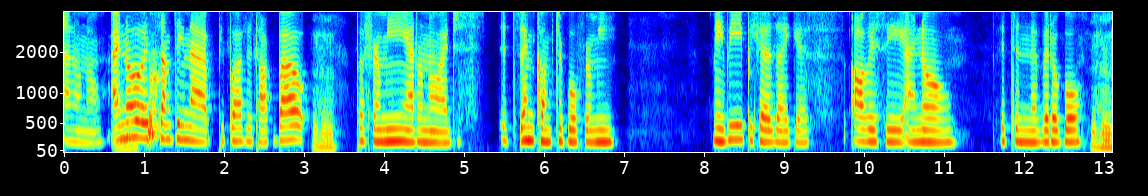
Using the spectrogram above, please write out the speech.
i don't know i know it's something that people have to talk about hmm but for me i don't know i just it's uncomfortable for me maybe because i guess obviously i know it's inevitable hmm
